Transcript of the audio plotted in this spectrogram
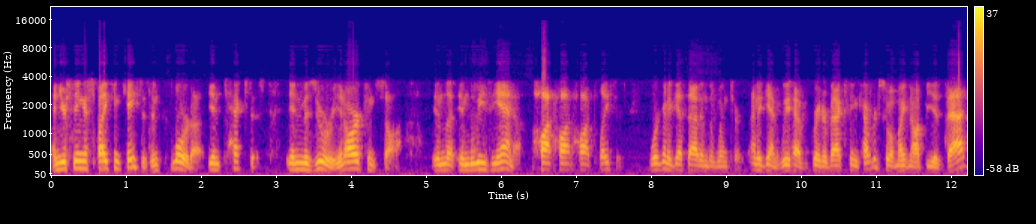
and you're seeing a spike in cases in Florida, in Texas, in Missouri, in Arkansas, in, the, in Louisiana, hot, hot, hot places. We're going to get that in the winter. And again, we have greater vaccine coverage, so it might not be as bad,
